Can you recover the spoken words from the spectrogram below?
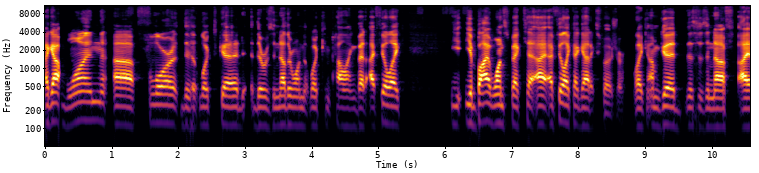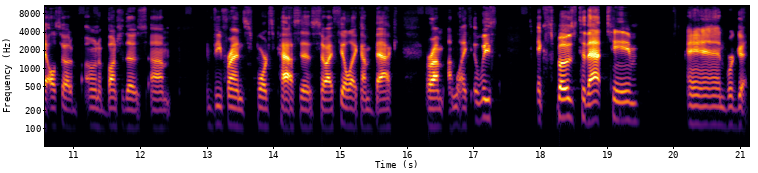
I got one uh, floor that looked good. There was another one that looked compelling, but I feel like you, you buy one spectac. I, I feel like I got exposure. Like I'm good. This is enough. I also own a bunch of those um, VeeFriends sports passes, so I feel like I'm back, or I'm I'm like at least exposed to that team, and we're good.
